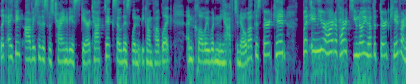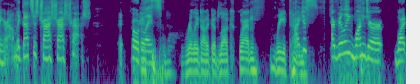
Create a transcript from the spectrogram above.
Like I think obviously this was trying to be a scare tactic, so this wouldn't become public and Khloe wouldn't have to know about this third kid. But in your heart of hearts, you know you have a third kid running around. Like that's just trash, trash, trash. Totally. It's really not a good look. Gwen, read him. I just, I really wonder what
